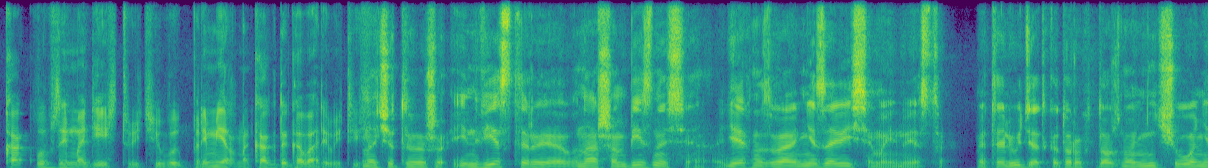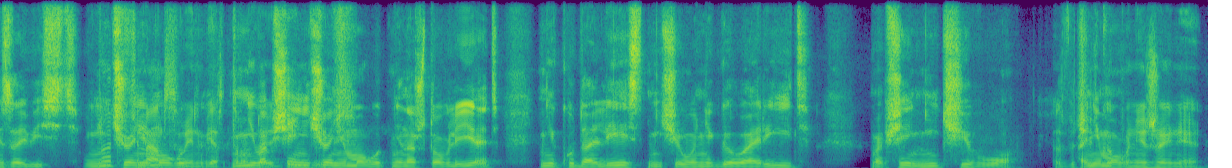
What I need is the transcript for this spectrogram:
Как вы взаимодействуете? Вы примерно как договариваетесь? Значит, э, инвесторы в нашем бизнесе, я их называю независимые инвесторы. Это люди, от которых должно ничего не зависеть. Ну, ничего не могут, инвесторы, не, да, вообще ничего не могут ни на что влиять, никуда лезть, ничего не говорить. Вообще ничего. Звучит они как могут- унижение.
